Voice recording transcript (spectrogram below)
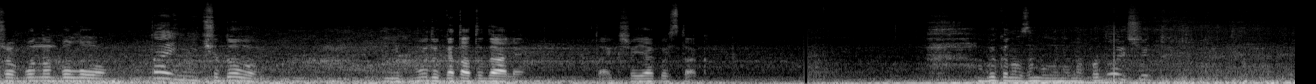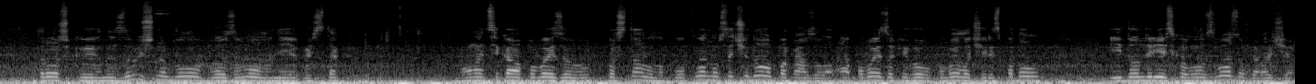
щоб воно було. Та і чудово. І буду катати далі. Так що якось так. Виконав замовлення на Подольчик. Трошки незручно було, бо замовлення якось так. Воно цікаво по вейзу поставило, по плану все чудово показувало, а по вейзу фігово повело через Подол і до Андріївського звозу. коротше.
